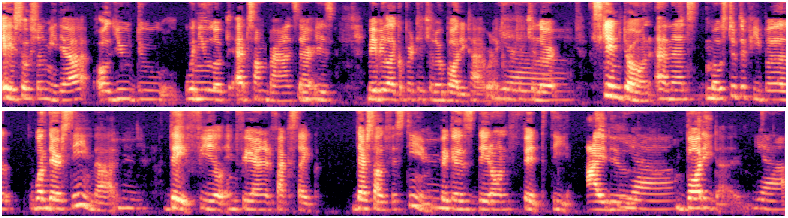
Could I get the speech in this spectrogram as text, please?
a social media, all you do when you look at some brands, there Mhm. is maybe like a particular body type or like a particular skin tone, and then most of the people when they're seeing that Mhm. they feel inferior and it affects like their self-esteem Mhm. because they don't fit the ideal yeah body type yeah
